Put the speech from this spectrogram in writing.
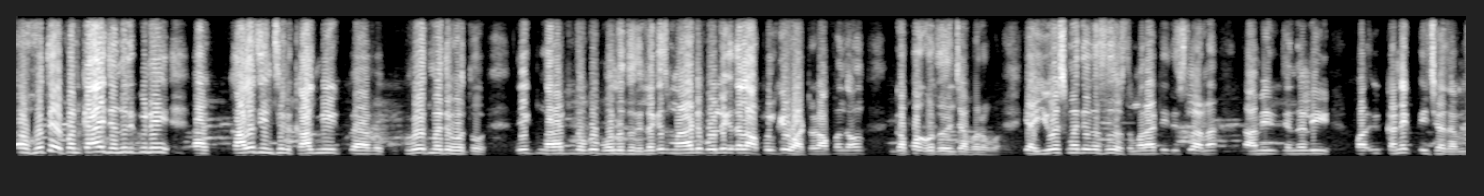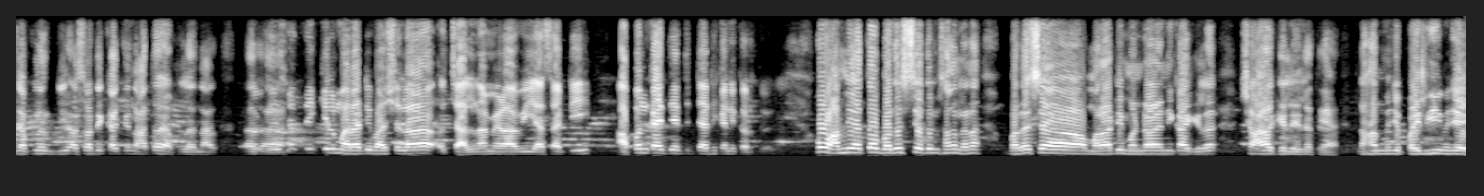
होते पण काय जनरली कुणी अ, कालच इन्सिडेंट काल मी कुवेत मध्ये होतो. एक मराठी लोक बोलत होते. लगेच मराठी बोलले की त्याला आपुलकी वाटतो. आपण जाऊन गप्पा करतो त्यांच्या बरोबर. या युएसमध्ये तसंच असतं. मराठी दिसला ना तर आम्ही जनरली कनेक्ट इच अदर म्हणजे आपलं असं वाटतं काय ते नातं आहे आपलं ना अ, अ, परदेशात देखील मराठी भाषेला चालना मिळावी यासाठी आपण काय ते त्या ठिकाणी करतोय? हो आम्ही आता बरेचसे तुम्ही सांगितलं ना बऱ्याचशा मराठी मंडळांनी काय केलं शाळा केलेल्या त्या. लहान म्हणजे पहिली म्हणजे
